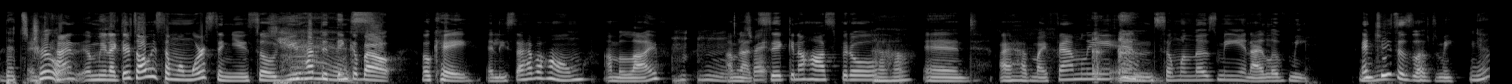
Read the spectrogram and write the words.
That's And true. kind- I mean, like, there's always someone worse than you. So you have to think about, okay, at least I have a home. I'm alive. I'm not right. sick in a hospital. Uh-huh. And I have my family and someone loves me and I love me. And Mm-hmm. Jesus loves me. yeah.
